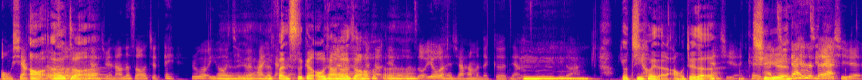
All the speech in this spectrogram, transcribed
偶像哦合作的感觉。然后那时候觉得，哎、如果以后有机会的话，粉丝跟偶像合作。合作，因为我很喜欢他们的歌，这样子，嗯，对吧？有机会的啦，我觉得。许愿可以许愿。期待期待。对许愿。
